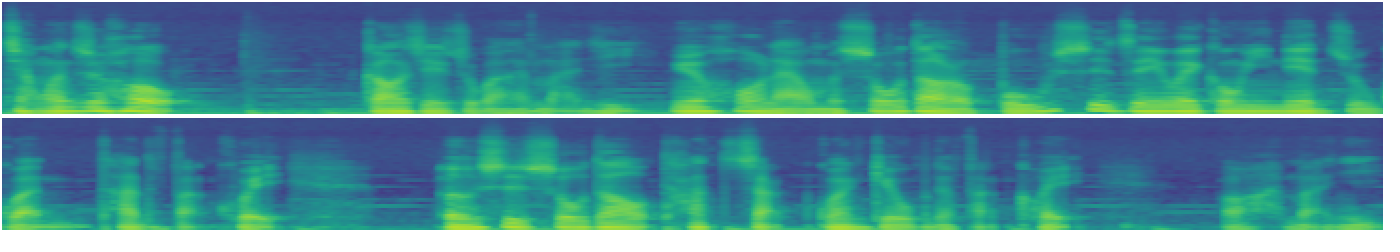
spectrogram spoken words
讲完之后。高阶主管很满意，因为后来我们收到了不是这一位供应链主管他的反馈，而是收到他长官给我们的反馈，啊，很满意。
